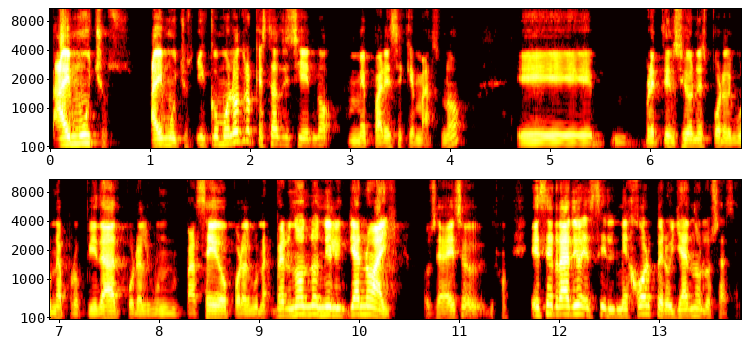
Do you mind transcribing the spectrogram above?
Hay muchos, hay muchos. Y como el otro que estás diciendo, me parece que más, ¿no? Eh, pretensiones por alguna propiedad, por algún paseo, por alguna... Pero no, no, ya no hay. O sea, eso, ese radio es el mejor, pero ya no los hacen.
